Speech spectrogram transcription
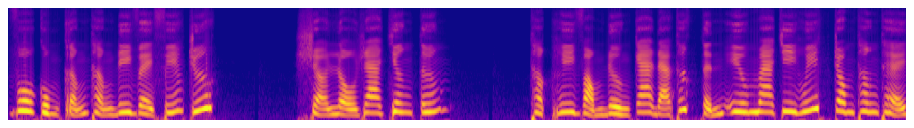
vô cùng cẩn thận đi về phía trước, sợ lộ ra chân tướng. Thật hy vọng Đường Ca đã thức tỉnh yêu ma chi huyết trong thân thể,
